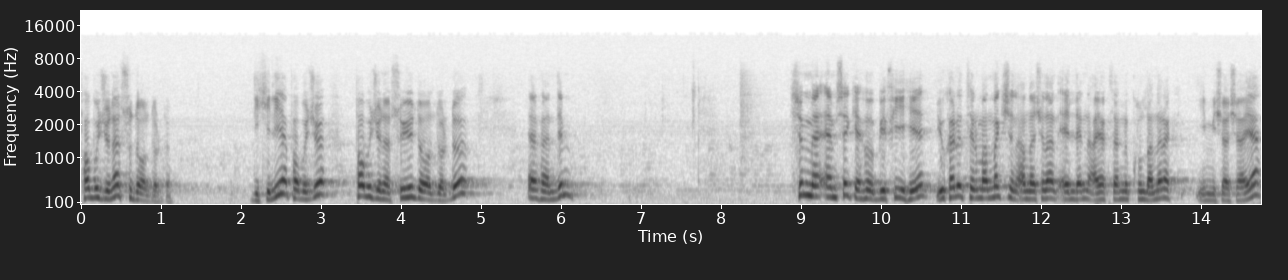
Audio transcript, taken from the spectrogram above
Pabucuna su doldurdu. Dikili ya pabucu, pabucuna suyu doldurdu. Efendim Sümme emsekehu bifihi yukarı tırmanmak için anlaşılan ellerini ayaklarını kullanarak inmiş aşağıya.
